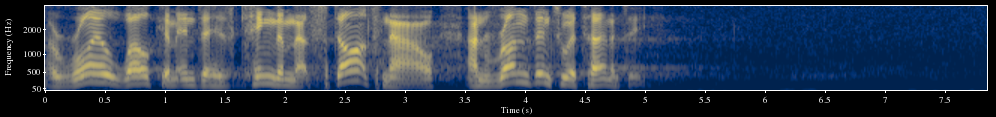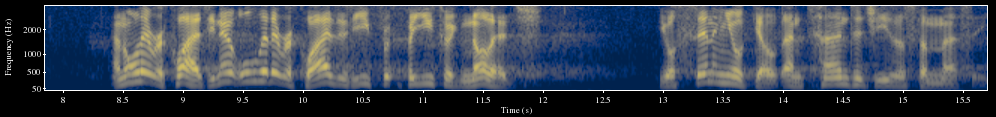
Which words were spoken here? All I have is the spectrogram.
A royal welcome into his kingdom that starts now and runs into eternity. And all it requires, you know, all that it requires is you, for, for you to acknowledge your sin and your guilt and turn to Jesus for mercy.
